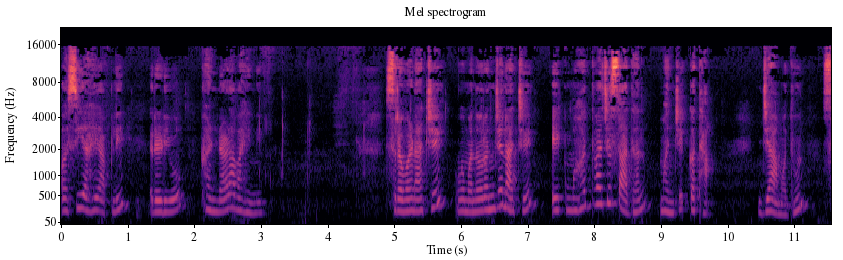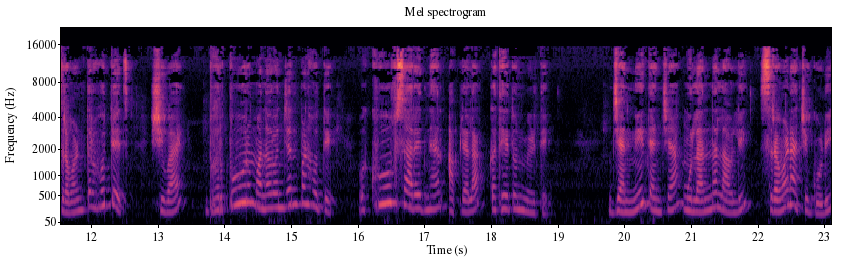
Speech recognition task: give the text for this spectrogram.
अशी आहे आपली रेडिओ खंडाळा वाहिनी. श्रवणाचे व मनोरंजनाचे एक महत्त्वाचे साधन म्हणजे कथा ज्यामधून श्रवण तर होतेच शिवाय भरपूर मनोरंजन पण होते व खूप सारे ज्ञान आपल्याला कथेतून मिळते. ज्यांनी त्यांच्या मुलांना लावली श्रवणाची गोडी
